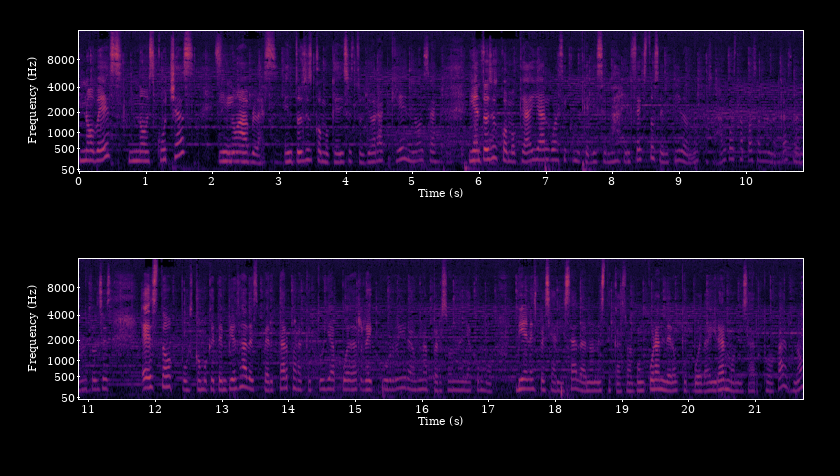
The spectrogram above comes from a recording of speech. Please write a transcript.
No ves, no escuchas y Sí. no hablas. Entonces como que dices tú, ¿y ahora qué? ¿No? O sea, y entonces como que hay algo así como que dicen, ah, el sexto sentido, ¿no? Pues algo está pasando en la casa, ¿no? Entonces esto pues como que te empieza a despertar para que tú ya puedas recurrir a una persona ya como bien especializada, ¿no? En este caso algún curandero que pueda ir a armonizar tu hogar, ¿no?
